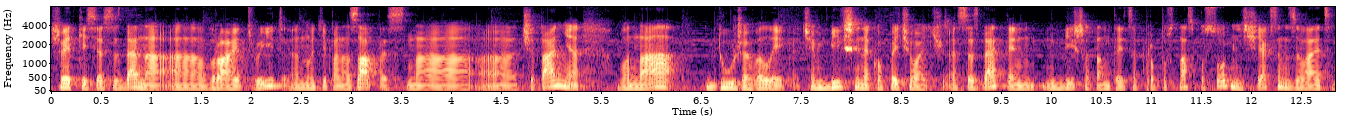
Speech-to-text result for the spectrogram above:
швидкість SSD на е, write-read, е, ну типа на запис на е, читання, вона дуже велика. Чим більший накопичувач SSD, тим більша там дається пропускна способність, чи як це називається,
